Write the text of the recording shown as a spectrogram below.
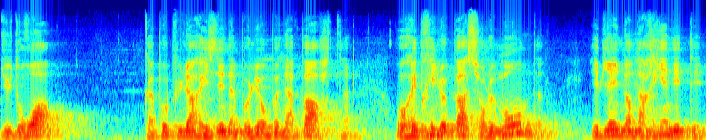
du droit qu'a popularisé Napoléon Bonaparte, aurait pris le pas sur le monde, eh bien il n'en a rien été.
